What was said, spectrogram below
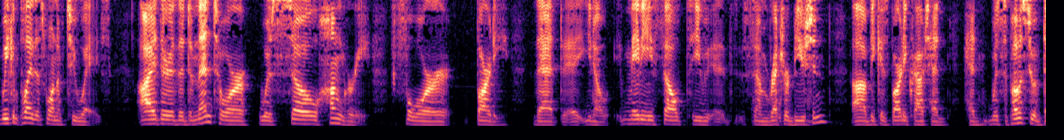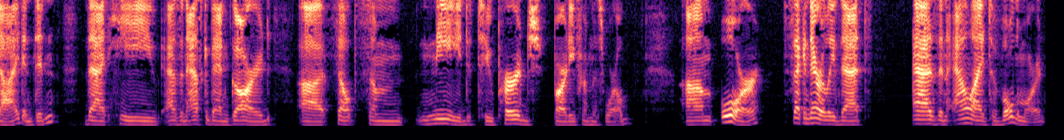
we can play this one of two ways. Either the Dementor was so hungry for Barty that, uh, you know, maybe he felt he, uh, some retribution uh, because Barty Crouch had, had was supposed to have died and didn't, that he, as an Azkaban guard, uh, felt some need to purge Barty from this world. Um, or, secondarily, that as an ally to Voldemort,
